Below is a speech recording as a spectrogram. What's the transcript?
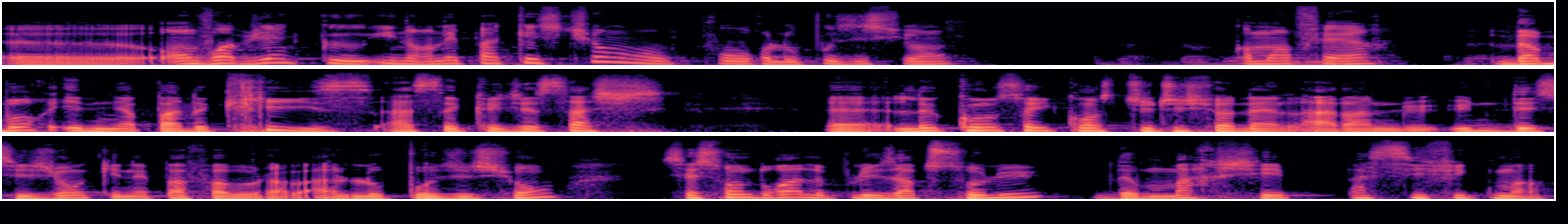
euh, on voit bien qu'il n'en est pas question pour l'opposition. Comment faire? D'abord, il n'y a pas de crise, à ce que je sache. Euh, le Conseil constitutionnel a rendu une décision qui n'est pas favorable à l'opposition. C'est son droit le plus absolu de marcher pacifiquement.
